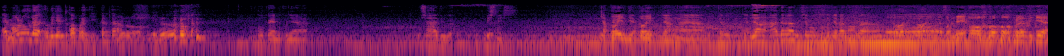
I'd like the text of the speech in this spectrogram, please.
emang lu udah udah jadi tukang percikan kan Belum. ya belum kan gue pengen punya usaha juga bisnis Bitcoin. Bitcoin. jangan yang ada lah bisa mempekerjakan orang Oh, open BO berarti ya.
